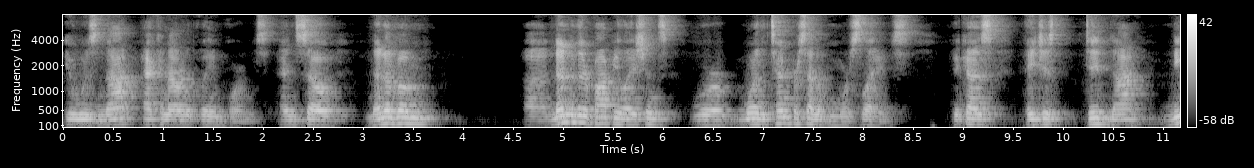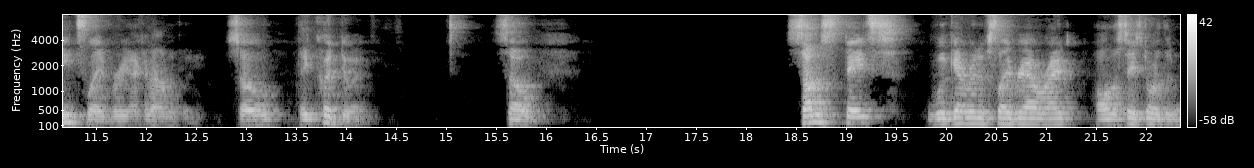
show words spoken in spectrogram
it was not economically important. And so none of them, uh, none of their populations were, more than 10% of them were slaves because they just did not need slavery economically. So they could do it. So some states will get rid of slavery outright. All the states north of,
